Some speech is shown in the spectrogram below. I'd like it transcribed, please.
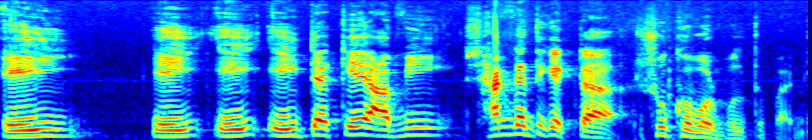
এই এই, এইটাকে আমি সাংঘাতিক একটা সুখবর বলতে পারি।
